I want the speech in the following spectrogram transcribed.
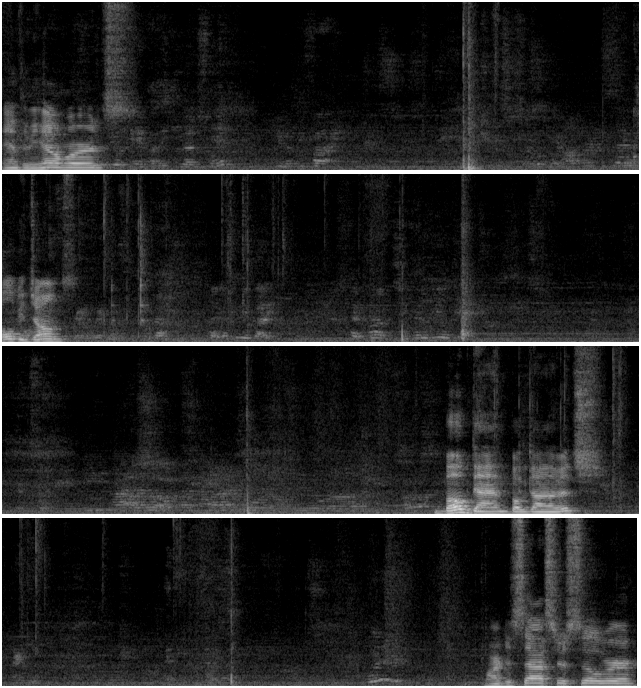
Anthony Edwards. Colby Jones. Bogdan Bogdanovich. Marcus Sasser, silver.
